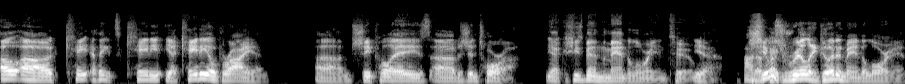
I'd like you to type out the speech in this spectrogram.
oh, uh, Kate. I think it's Katie. Yeah, Katy O'Brian. Um, she plays uh Jentorra. Yeah, because she's been in The Mandalorian too. Yeah, God, she okay. was really good in Mandalorian.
